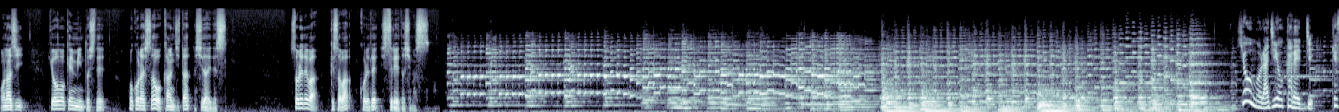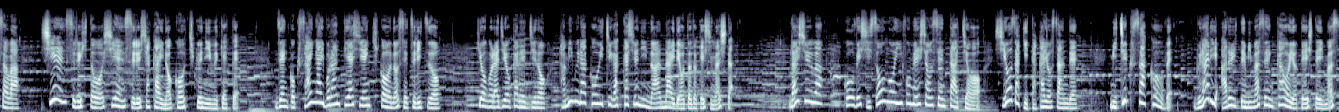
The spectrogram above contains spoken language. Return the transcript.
同じ兵庫県民として誇らしさを感じた次第です。それでは今朝はこれで失礼いたします。ラジオカレッジ。今朝は支援する人を支援する社会の構築に向けて全国災害ボランティア支援機構の設立を兵庫ラジオカレッジの上村光一学科主任の案内でお届けしました。来週は神戸市総合インフォメーションセンター長塩崎隆代さんで道草神戸ぶらり歩いてみませんかを予定しています。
